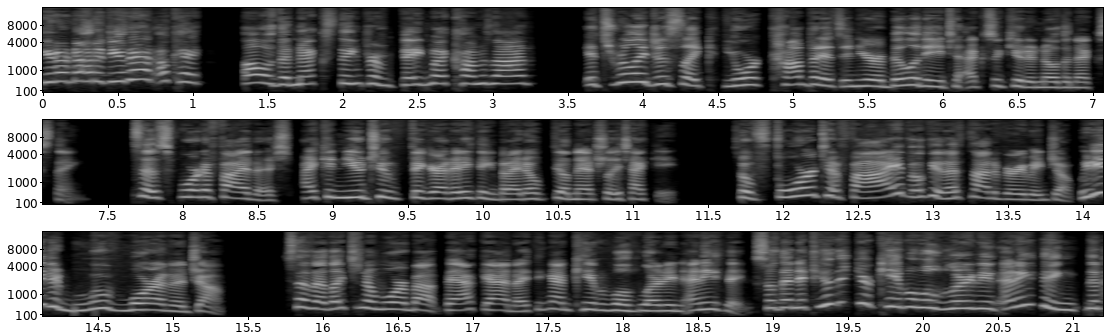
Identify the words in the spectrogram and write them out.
You don't know how to do that? Okay. Oh, the next thing from Figma comes on. It's really just like your confidence in your ability to execute and know the next thing. It says four to five ish. I can YouTube figure out anything, but I don't feel naturally techie. So four to five. Okay, that's not a very big jump. We need to move more on a jump. So I'd like to know more about back end. I think I'm capable of learning anything. So then if you think you're capable of learning anything, then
